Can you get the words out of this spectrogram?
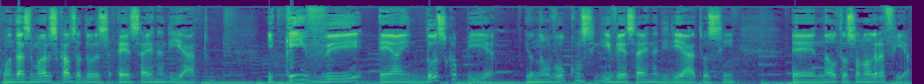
uma das maiores causadoras é essa hérnia de hiato. E quem vê é a endoscopia. Eu não vou conseguir ver essa hérnia de hiato assim é, na ultrassonografia.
